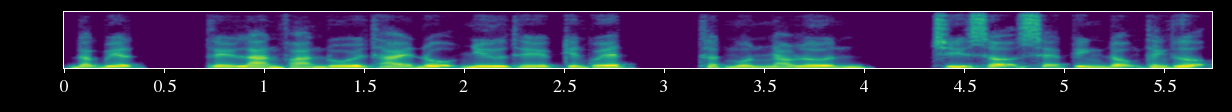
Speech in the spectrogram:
Đặc biệt, Tề Lan phản đối thái độ như thế kiên quyết, thật muôn nhau lớn, chỉ sợ sẽ kinh động thánh thượng.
